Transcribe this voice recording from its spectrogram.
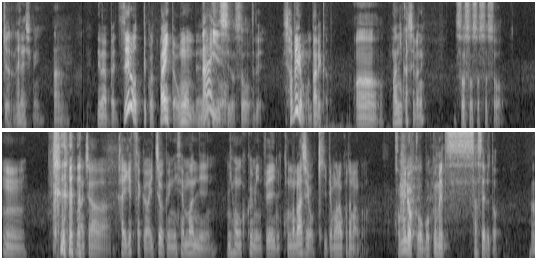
けどね。確かに。うんでもやっぱりゼロってことないと思うんだよねないですよそだって喋るもん誰かとう。うん何かしらねそうそうそうそうそう。うん まあじゃあ解決策は1億2000万人日本国民全員にこのラジオを聞いてもらうことなのかコミュ力を撲滅させると。うん、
